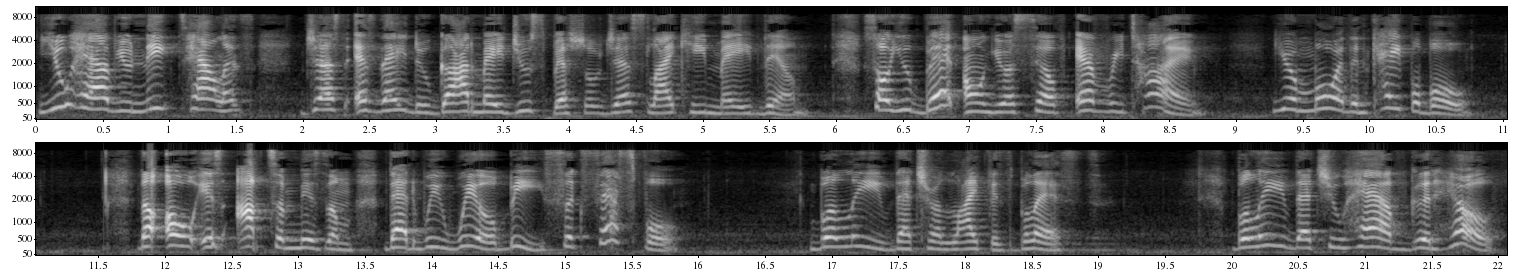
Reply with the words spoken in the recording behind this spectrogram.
You have unique talents just as they do. God made you special just like He made them. So you bet on yourself every time. You're more than capable. The O is optimism that we will be successful. Believe that your life is blessed. Believe that you have good health.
